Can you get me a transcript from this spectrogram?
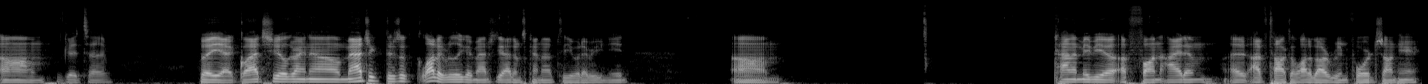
Um, Good time. but yeah, Glad Shield right now. Magic, there's a lot of really good magic items kind of up to you, whatever you need. Um, kind of maybe a, a fun item. I, I've talked a lot about Rune Forge on here.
